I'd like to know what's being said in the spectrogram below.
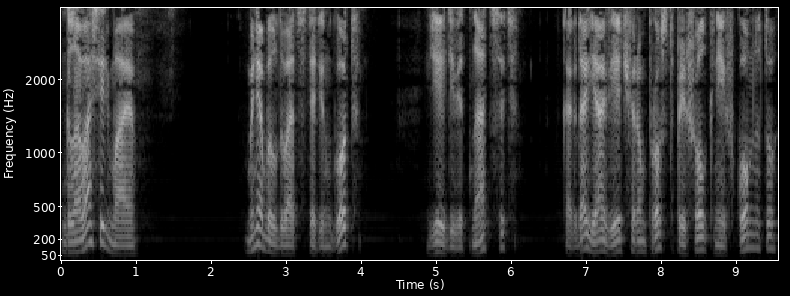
Глава седьмая. Мне был двадцать один год, ей девятнадцать, когда я вечером просто пришел к ней в комнату,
